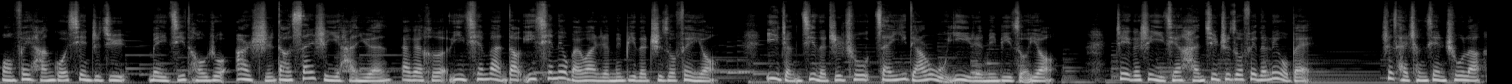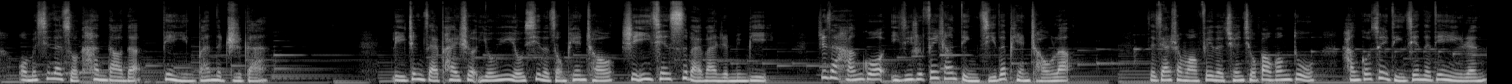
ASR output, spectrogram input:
网飞韩国限制剧每集投入二十到三十亿韩元，大概和一千万到一千六百万人民币的制作费用，一整季的支出在一点五亿人民币左右，这个是以前韩剧制作费的六倍，这才呈现出了我们现在所看到的电影般的质感。李正宰拍摄《鱿鱼游戏》的总片酬是一千四百万人民币，这在韩国已经是非常顶级的片酬了。再加上网飞的全球曝光度，韩国最顶尖的电影人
